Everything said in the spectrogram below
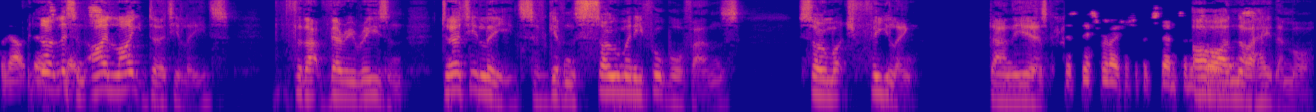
without. No, listen, Leeds. I like Dirty Leeds for that very reason. Dirty Leeds have given so many football fans so much feeling down the years. Does this relationship extend to the? Oh, Tories? no, I hate them more.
